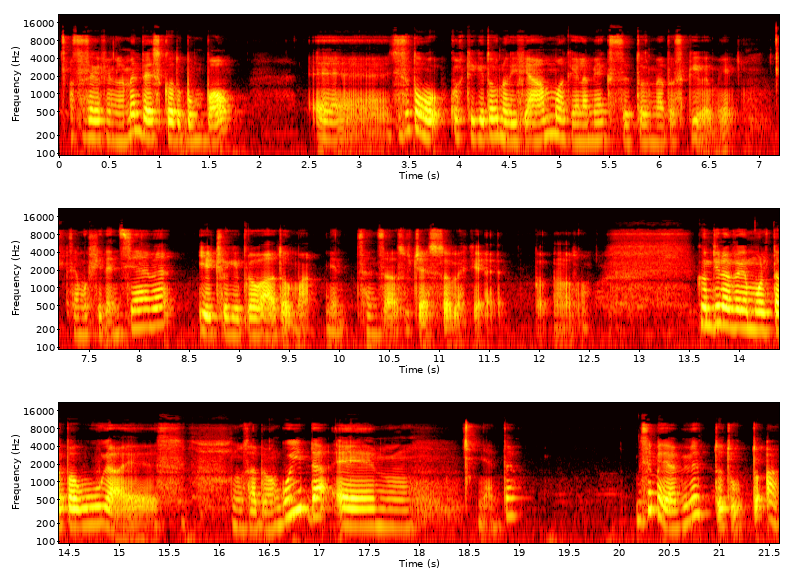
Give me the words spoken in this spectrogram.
stasera finalmente esco dopo un po', eh, c'è stato qualche ritorno di fiamma che la mia ex è tornata a scrivermi, siamo uscite insieme, io ci ho riprovato ma niente, senza successo perché boh, non lo so. Continuo ad avere molta paura e non sapevo guida e mm, niente. Mi sembra di aver detto tutto. Ah,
